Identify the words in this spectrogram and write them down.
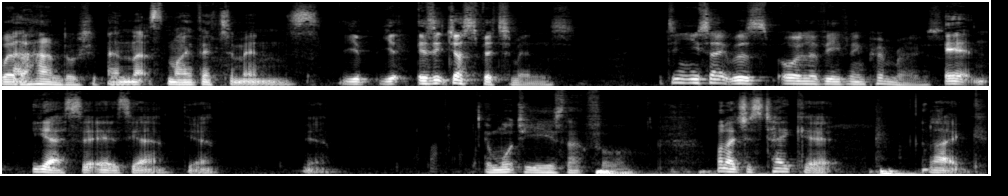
where the handle should be. And that's my vitamins. You, you, is it just vitamins? Didn't you say it was oil of evening primrose? It yes, it is. Yeah, yeah, yeah. And what do you use that for? Well, I just take it like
